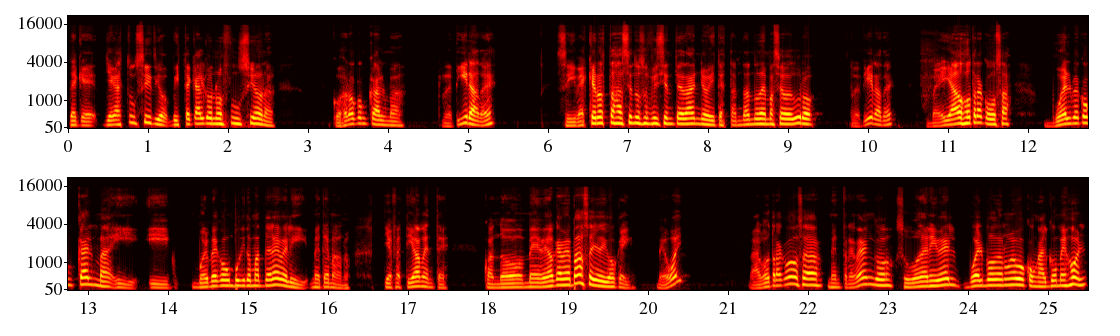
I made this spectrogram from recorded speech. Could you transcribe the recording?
de que llegaste a un sitio, viste que algo no funciona, cógelo con calma, retírate. Si ves que no estás haciendo suficiente daño y te están dando demasiado duro, retírate. Ve y haz otra cosa, vuelve con calma y, y vuelve con un poquito más de level y mete mano. Y efectivamente, cuando me veo que me pasa, yo digo, ok, me voy, hago otra cosa, me entretengo, subo de nivel, vuelvo de nuevo con algo mejor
